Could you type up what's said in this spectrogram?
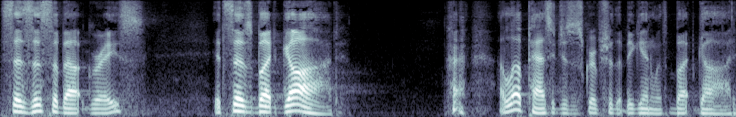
says this about grace it says, But God. I love passages of Scripture that begin with, But God.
